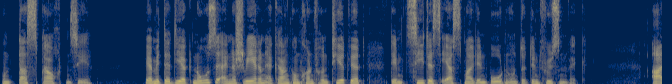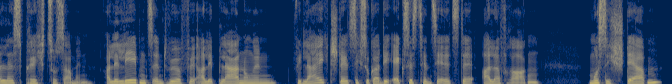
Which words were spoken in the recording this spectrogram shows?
Und das brauchten sie. Wer mit der Diagnose einer schweren Erkrankung konfrontiert wird, dem zieht es erstmal den Boden unter den Füßen weg. Alles bricht zusammen, alle Lebensentwürfe, alle Planungen, vielleicht stellt sich sogar die existenziellste aller Fragen. Muss ich sterben?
